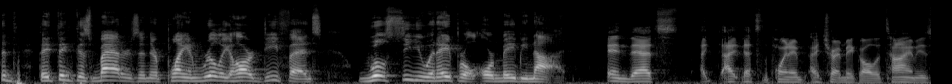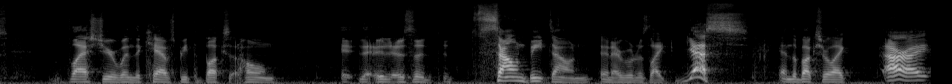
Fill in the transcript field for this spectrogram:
they think this matters and they're playing really hard defense. We'll see you in April or maybe not. and that's I, I, that's the point I, I try and make all the time is last year when the Cavs beat the Bucks at home, it, it was a sound beatdown, and everyone was like, "Yes!" and the Bucks are like, "All right,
